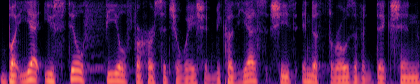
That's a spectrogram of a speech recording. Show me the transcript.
but yet you still feel for her situation because yes she's in the throes of addiction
